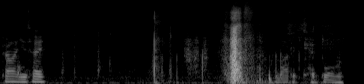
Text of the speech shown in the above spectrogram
병아 인사해 말이 개똥으로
